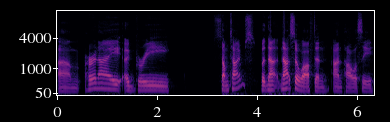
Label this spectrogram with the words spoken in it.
Um, her and I agree sometimes, but not not so often on policy.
